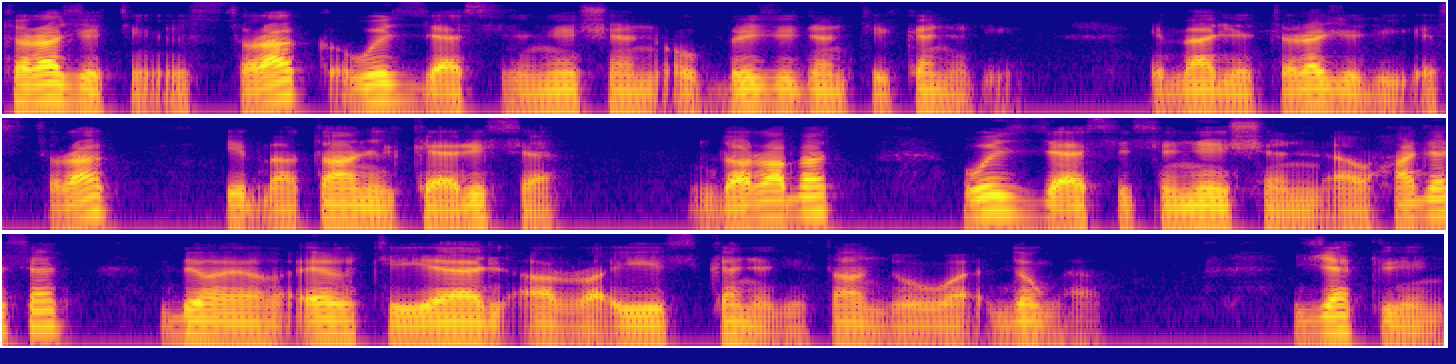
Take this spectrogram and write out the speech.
Tragedy struck with the assassination of President Kennedy. يبقى التراجيدي struck يبقى طعن الكارثة. ضربت with the assassination أو حدثت باغتيال الرئيس كندي. طبعا هو زوجها جاكلين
